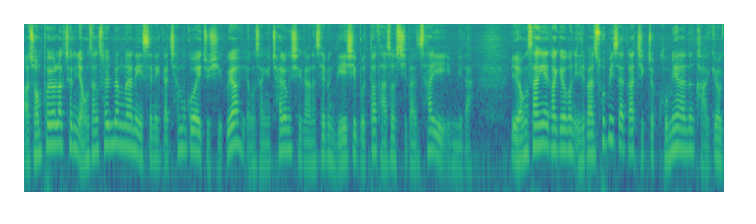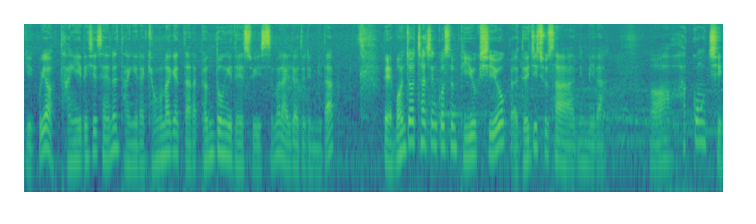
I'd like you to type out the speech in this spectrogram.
아, 점포 연락처는 영상 설명란에 있으니까 참고해 주시고요. 영상의 촬영 시간은 새벽 4시부터 5시 반 사이입니다. 이 영상의 가격은 일반 소비자가 직접 구매하는 가격이고요. 당일의 시세는 당일의 경락에 따라 변동이 될 수 있음을 알려드립니다. 네, 먼저 찾은 곳은 비육시육 돼지수산입니다 아, 학꽁치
